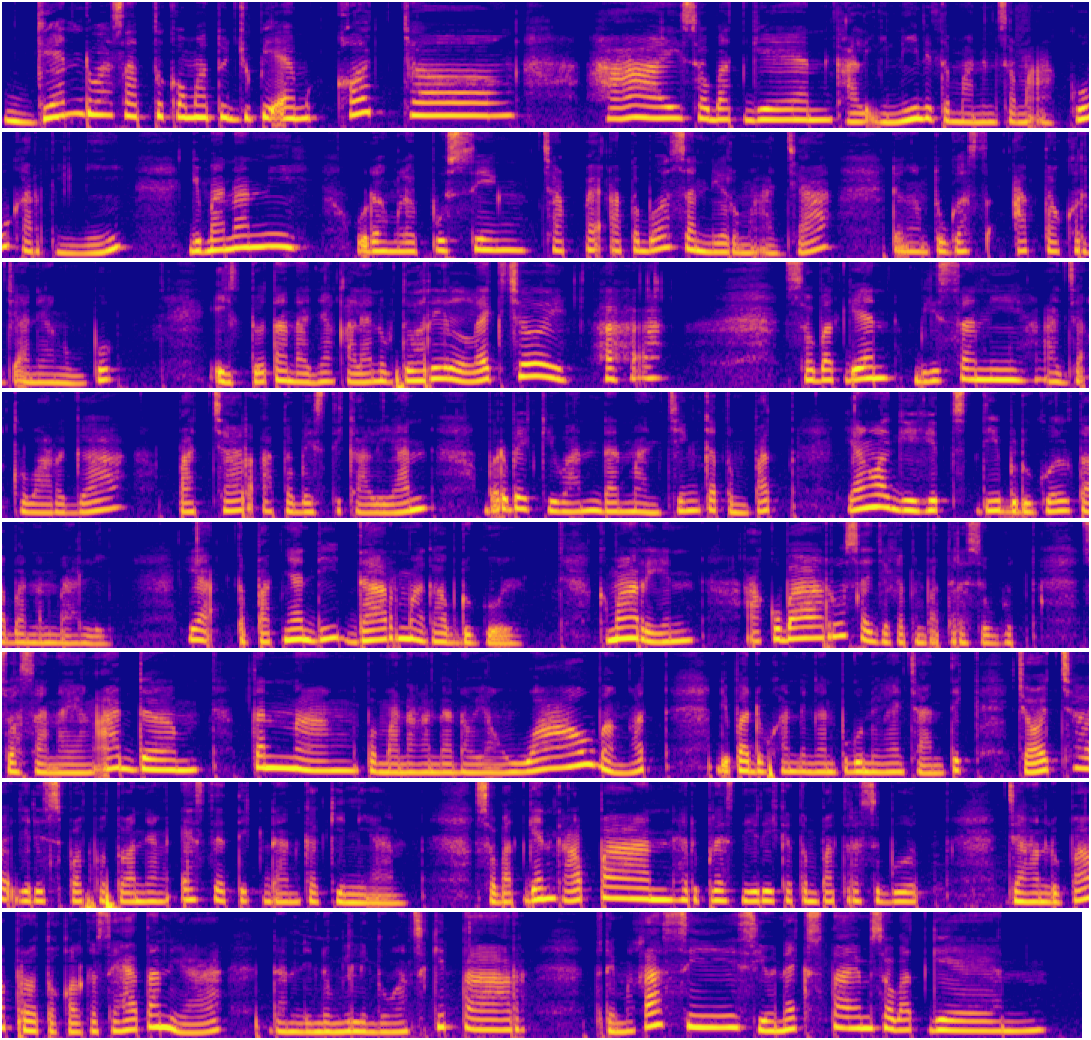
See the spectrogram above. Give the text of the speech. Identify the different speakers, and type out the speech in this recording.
Speaker 1: Gen 21,7 PM Kocong. Hai Sobat Gen, kali ini ditemanin sama aku Kartini. Gimana nih? Udah mulai pusing, capek atau bosan di rumah aja dengan tugas atau kerjaan yang numpuk? Itu tandanya kalian butuh relax cuy. Sobat Gen, bisa nih ajak keluarga, pacar atau bestie kalian berbekiwan dan mancing ke tempat yang lagi hits di Bedugul Tabanan Bali. Ya, tepatnya di Dharma Gabdugul. Kemarin, aku baru saja ke tempat tersebut. Suasana yang adem, tenang, pemandangan danau yang wow banget, dipadukan dengan pegunungan cantik, cocok jadi spot fotoan yang estetik dan kekinian. Sobat Gen kapan refresh diri ke tempat tersebut? Jangan lupa protokol kesehatan ya, dan lindungi lingkungan sekitar. Terima kasih, see you next time Sobat Gen.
